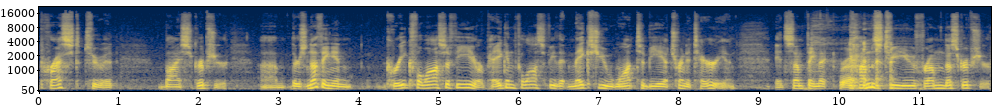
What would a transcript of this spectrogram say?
pressed to it by Scripture. Um, there's nothing in Greek philosophy or pagan philosophy that makes you want to be a Trinitarian. It's something that Right. comes to you from the Scripture.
